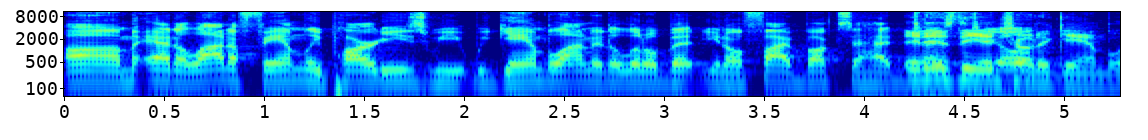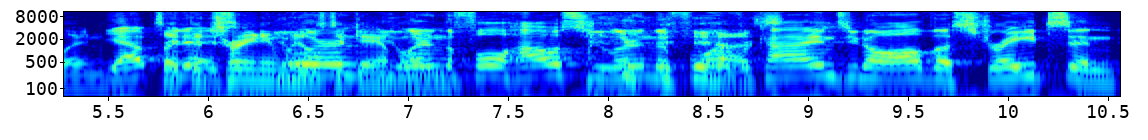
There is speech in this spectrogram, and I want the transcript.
um, at a lot of family parties. We we gamble on it a little bit. You know, five bucks a head. It type is the deal. intro to gambling. Yep, it's like it the is. training You wheels learn, to gambling. You learn the full house. You learn the four of a kinds. You know all the straights and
